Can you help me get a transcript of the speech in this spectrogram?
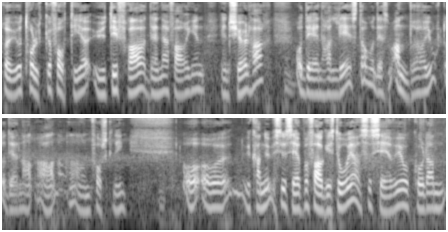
prøver jo å tolke fortida ut ifra den erfaringen en sjøl har, og det en har lest om, og det som andre har gjort, og det er en annen, annen forskning. Og, og kan, Hvis du ser på faghistoria, så ser vi jo hvordan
